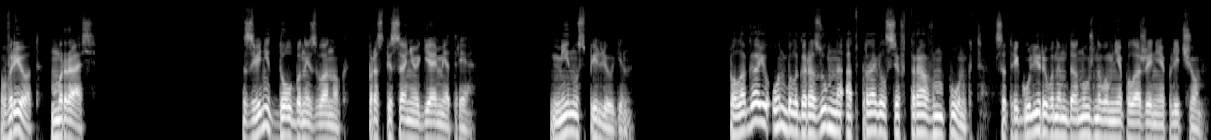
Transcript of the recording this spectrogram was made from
Врет, мразь. Звенит долбанный звонок. По расписанию геометрия. Минус Пелюгин. Полагаю, он благоразумно отправился в травмпункт с отрегулированным до нужного мне положения плечом.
